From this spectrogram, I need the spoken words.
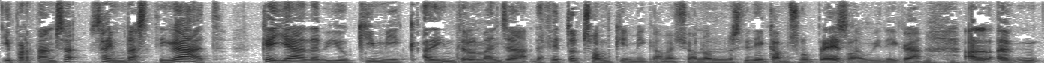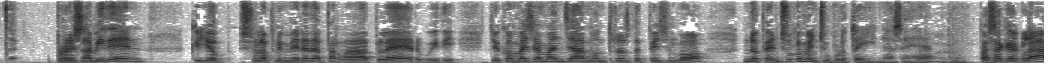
i per tant s'ha investigat què hi ha de bioquímic a dintre el menjar. De fet, tots som químic, amb això no n'estic dient cap sorpresa, vull dir que... El, eh, però és evident que jo soc la primera de parlar de plaer, vull dir, jo quan vaig a menjar-me un tros de peix bo, no penso que menjo proteïnes, eh? Passa que, clar,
